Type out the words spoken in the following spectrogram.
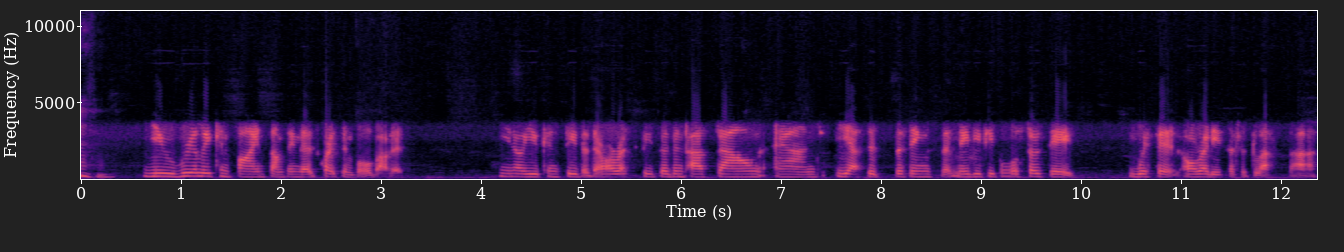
mm-hmm. you really can find something that's quite simple about it. You know, you can see that there are recipes that have been passed down, and yes, it's the things that maybe people associate with it already, such as lefse,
